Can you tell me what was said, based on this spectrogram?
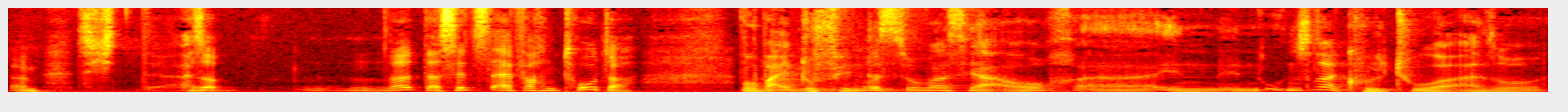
ähm, sich, also ne, da sitzt einfach ein Toter. Wobei du findest sowas ja auch äh, in, in unserer Kultur. Also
